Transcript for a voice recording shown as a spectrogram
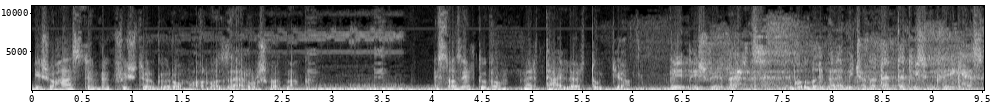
és a háztömbök füstölgő romhalmazzá roskadnak. Ezt azért tudom, mert Tyler tudja. Két és fél perc. Gondolj bele, micsoda tettet viszünk véghez.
